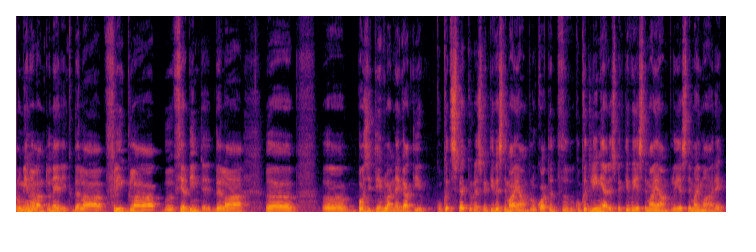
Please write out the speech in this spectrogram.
lumină la întuneric, de la frig la uh, fierbinte, de la uh, uh, pozitiv la negativ. Cu cât spectrul respectiv este mai amplu, cu, atât, cu cât linia respectivă este mai amplă, este mai mare,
